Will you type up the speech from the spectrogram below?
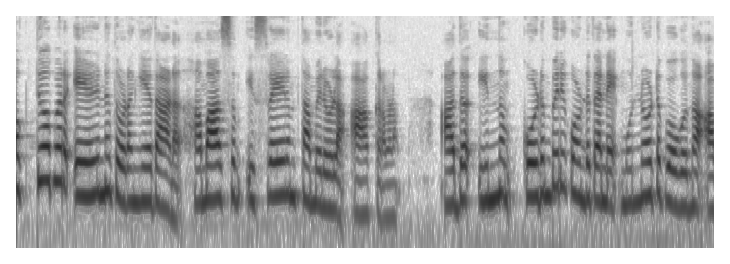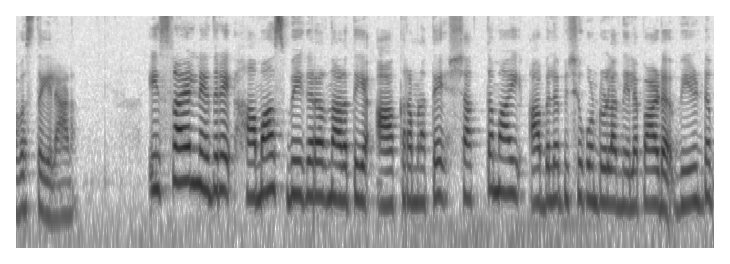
ഒക്ടോബർ ഏഴിന് തുടങ്ങിയതാണ് ഹമാസും ഇസ്രയേലും തമ്മിലുള്ള ആക്രമണം. അത് ഇന്നും കൊടുമ്പിരി കൊണ്ട് തന്നെ മുന്നോട്ടു പോകുന്ന അവസ്ഥയിലാണ്. ഇസ്രായേലിനെതിരെ ഹമാസ് ഭീകരർ നടത്തിയ ആക്രമണത്തെ ശക്തമായി അപലപിച്ചുകൊണ്ടുള്ള നിലപാട് വീണ്ടും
